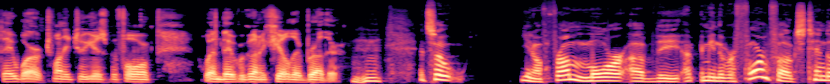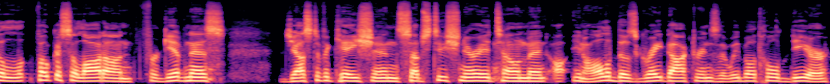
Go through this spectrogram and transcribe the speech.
they were 22 years before when they were going to kill their brother. Mm-hmm. And so, you know, from more of the, I mean, the Reform folks tend to l- focus a lot on forgiveness justification, substitutionary atonement, you know, all of those great doctrines that we both hold dear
